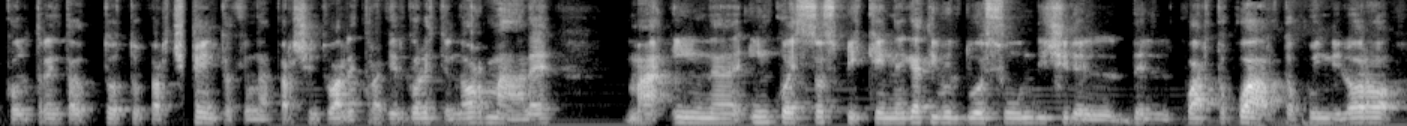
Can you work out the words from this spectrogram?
col 38% che è una percentuale tra virgolette normale ma in, in, questo spicca in negativo il 2 su 11 del, del, quarto quarto, quindi loro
